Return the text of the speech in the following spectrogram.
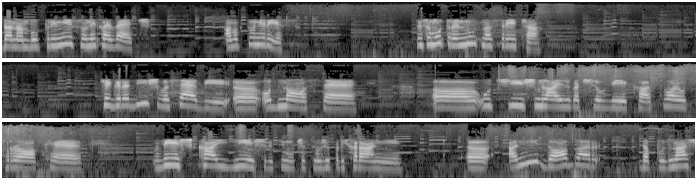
da nam bo prinesel nekaj več. Ampak to ni res. To je samo trenutna sreča. Če gradiš v sebi uh, odnose, uh, učiš mlajšega človeka, svoje otroke, veš, kaj ješ, recimo, če smo že pri hrani. Uh, a ni dobro, da poznaš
